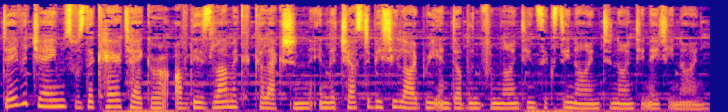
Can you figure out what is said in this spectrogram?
David James was the caretaker of the Islamic collection in the Chester Beatty Library in Dublin from 1969 to 1989.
